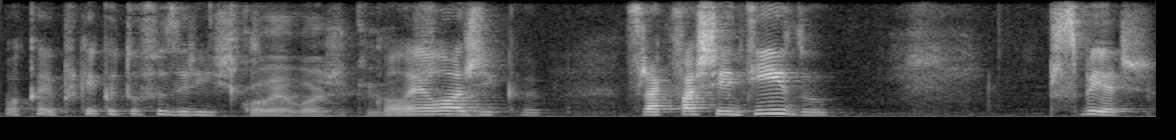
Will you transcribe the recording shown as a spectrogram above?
Ok, porquê é que eu estou a fazer isto? Qual é a lógica? Qual é a não lógica? Será que faz sentido? Perceber.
